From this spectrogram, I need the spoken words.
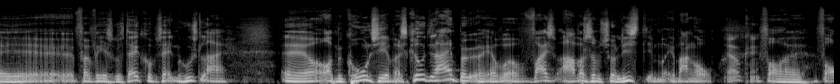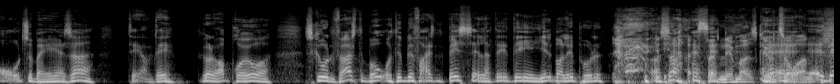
øh, for, for jeg skulle stadig kunne betale min husleje, øh, og min kone siger, skriv dine egne bøger, jeg var faktisk arbejdet som journalist i, i mange år, Ja, okay. for, øh, for år tilbage, og så tænkte jeg, om det, det kan du godt prøve at skrive den første bog, og det bliver faktisk en bestseller, det, det hjælper lidt på det. Og så, Ja, så er det nemmere at skrive toeren. Øh, det,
